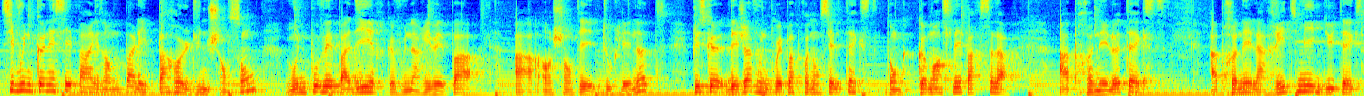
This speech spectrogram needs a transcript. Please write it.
Si vous ne connaissez par exemple pas les paroles d'une chanson, vous ne pouvez pas dire que vous n'arrivez pas à en chanter toutes les notes, puisque déjà vous ne pouvez pas prononcer le texte. Donc commencez par cela. Apprenez le texte. Apprenez la rythmique du texte.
